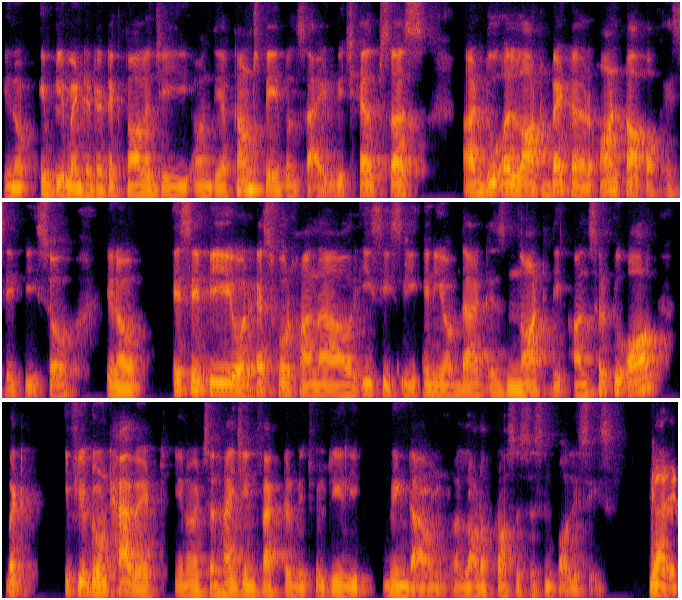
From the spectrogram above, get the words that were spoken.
you know implemented a technology on the accounts payable side, which helps us uh, do a lot better on top of SAP. So, you know, SAP or S4 HANA or ECC, any of that is not the answer to all. But if you don't have it, you know, it's a hygiene factor which will really bring down a lot of processes and policies. Got it.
